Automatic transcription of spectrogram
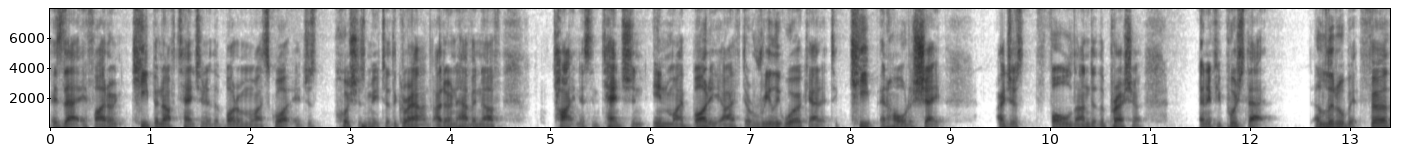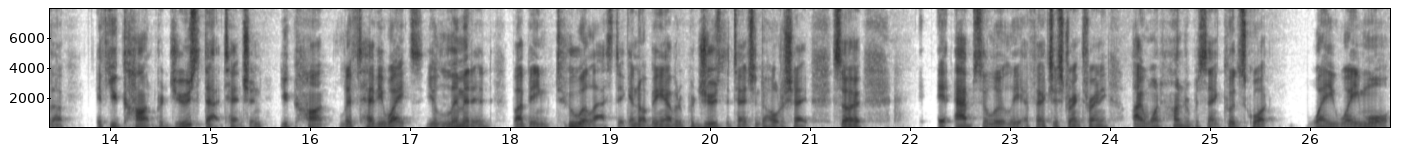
is that if I don't keep enough tension at the bottom of my squat, it just pushes me to the ground. I don't have enough tightness and tension in my body. I have to really work at it to keep and hold a shape. I just fold under the pressure. And if you push that a little bit further, if you can't produce that tension, you can't lift heavy weights. You're limited by being too elastic and not being able to produce the tension to hold a shape. So it absolutely affects your strength training. I 100% could squat way, way more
